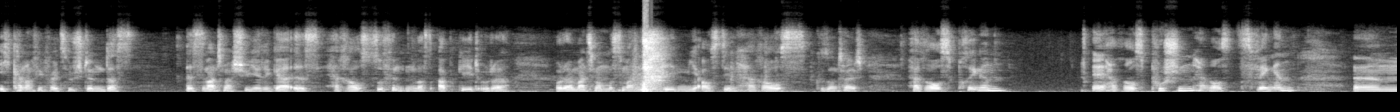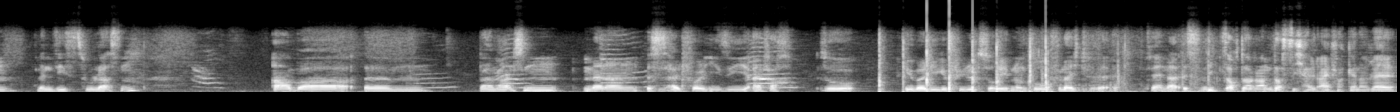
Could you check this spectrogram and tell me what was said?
ich kann auf jeden Fall zustimmen, dass es manchmal schwieriger ist, herauszufinden, was abgeht oder, oder manchmal muss man irgendwie aus dem heraus Gesundheit herausbringen, äh, herauspushen, herauszwängen, ähm, wenn sie es zulassen. Aber ähm, bei manchen Männern ist es halt voll easy, einfach so über die Gefühle zu reden und so. Vielleicht verändert es liegt es auch daran, dass sich halt einfach generell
